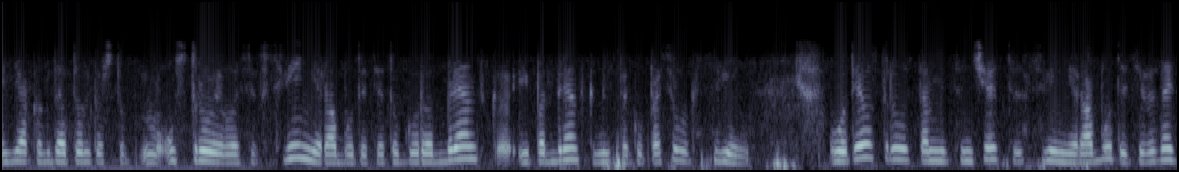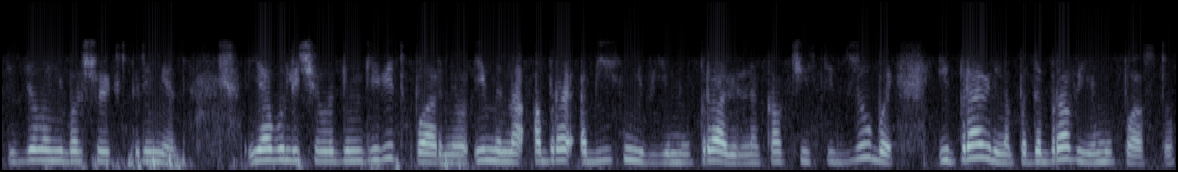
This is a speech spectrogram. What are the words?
я когда только что устроилась в Свене работать, это город Брянск, и под Брянском есть такой поселок Свень. Вот, я устроилась там медсанчасть в Свене работать, работать. Вы знаете, сделала небольшой эксперимент. Я вылечила гингивит парню, именно объяснив ему правильно, как чистить зубы и правильно подобрав ему пасту.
